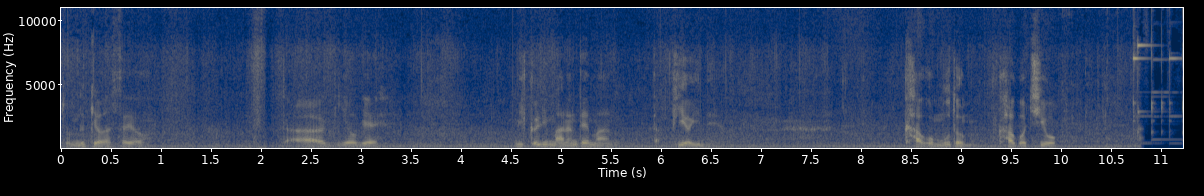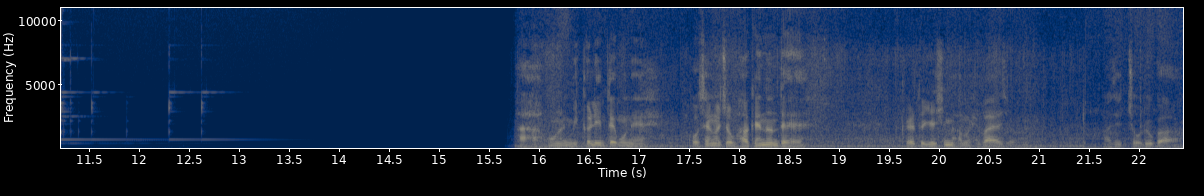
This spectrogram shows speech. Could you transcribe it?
좀 늦게 왔어요 딱 여기에 미끌림 많은 데만 딱 비어 있네요. 카고 무덤, 카고 지옥. 오늘 미끌림 때문에 고생을 좀 하겠는데, 그래도 열심히 한번 해봐야죠. 아직 조류가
